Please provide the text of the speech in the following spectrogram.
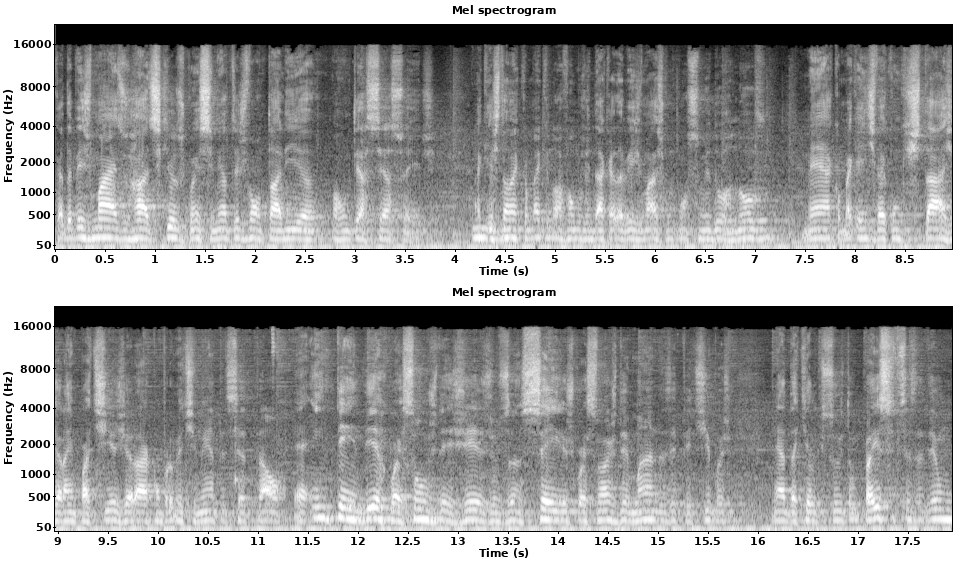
cada vez mais os hard skills, os conhecimentos, eles vão estar ali, vão ter acesso a eles. A questão é como é que nós vamos lidar cada vez mais com o consumidor novo, né? Como é que a gente vai conquistar, gerar empatia, gerar comprometimento, etc. Tal. É, entender quais são os desejos, os anseios, quais são as demandas efetivas né, daquilo que surge. Então, para isso precisa ter um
